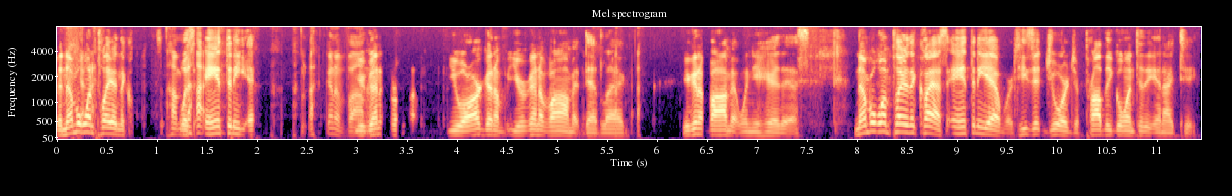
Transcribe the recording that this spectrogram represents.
The number one player in the class I'm was not- Anthony. I'm not going to vomit. You're gonna, you are gonna, you're gonna vomit, dead leg. You're gonna vomit when you hear this. Number one player in the class, Anthony Edwards. He's at Georgia, probably going to the NIT.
